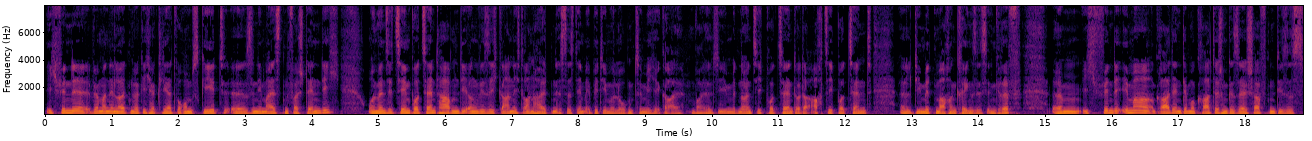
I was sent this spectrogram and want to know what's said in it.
Ich finde, wenn man den Leuten wirklich erklärt, worum es geht, äh, sind die meisten verständig. Und wenn sie zehn Prozent haben, die irgendwie sich gar nicht dran halten, ist es dem Epidemiologen ziemlich egal, weil sie mit 90 Prozent oder 80 Prozent, äh, die mitmachen, kriegen sie es in den Griff. Ähm, ich finde immer, gerade in demokratischen Gesellschaften, dieses,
